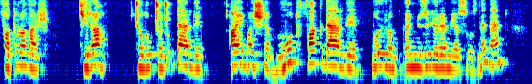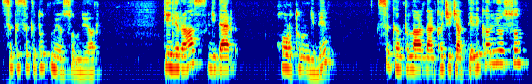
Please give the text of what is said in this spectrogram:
Faturalar kira çoluk çocuk derdi aybaşı mutfak derdi. Buyurun önünüzü göremiyorsunuz. Neden? Sıkı sıkı tutmuyorsun diyor. Gelir az gider hortum gibi. Sıkıntılardan kaçacak delik arıyorsun.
